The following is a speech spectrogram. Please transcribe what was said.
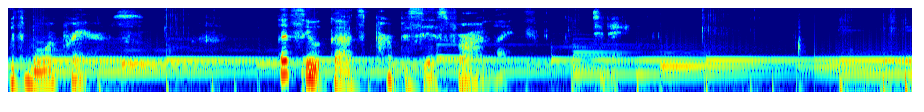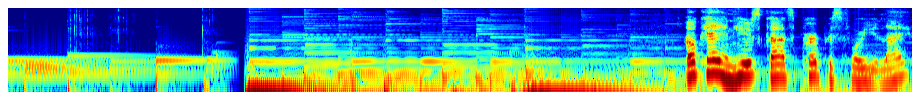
with more prayers. Let's see what God's purpose is for our life today. Okay, and here's God's purpose for your life.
